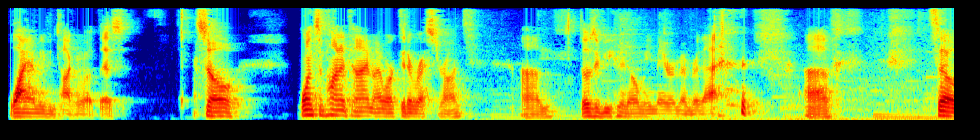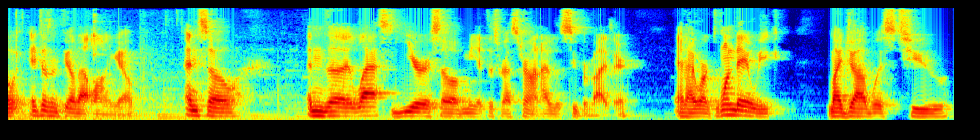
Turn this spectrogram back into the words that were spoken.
why I'm even talking about this. So once upon a time, I worked at a restaurant. Um, those of you who know me may remember that. uh, so it doesn't feel that long ago. And so, in the last year or so of me at this restaurant, I was a supervisor. And I worked one day a week. My job was to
